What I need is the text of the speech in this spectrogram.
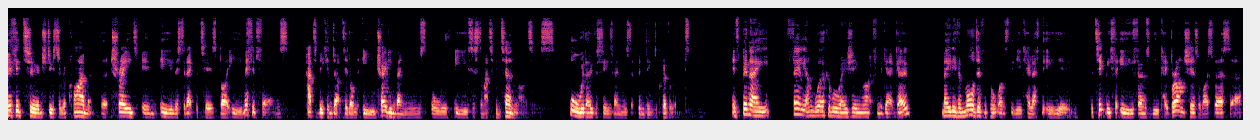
MIFID 2 introduced a requirement that trades in EU listed equities by EU MIFID firms had to be conducted on EU trading venues or with EU systematic internalisers, or with overseas venues that have been deemed equivalent. It's been a fairly unworkable regime right from the get go, made even more difficult once the UK left the EU, particularly for EU firms with UK branches or vice versa,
